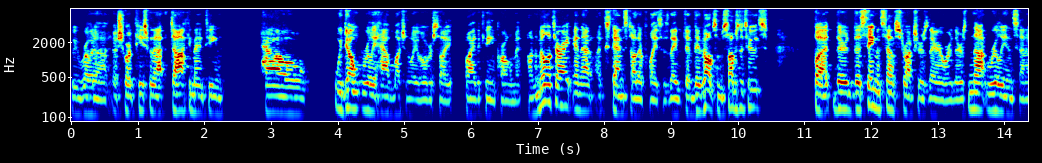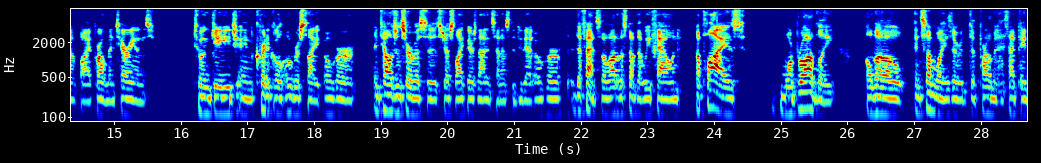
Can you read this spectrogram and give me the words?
We wrote a, a short piece for that documenting how we don't really have much in the way of oversight by the Canadian Parliament on the military, and that extends to other places. They've, they've developed some substitutes, but they're the same incentive structures there, where there's not really incentive by parliamentarians to engage in critical oversight over intelligence services, just like there's not incentives to do that over defense. So a lot of the stuff that we found applies more broadly although in some ways the parliament has had paid,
